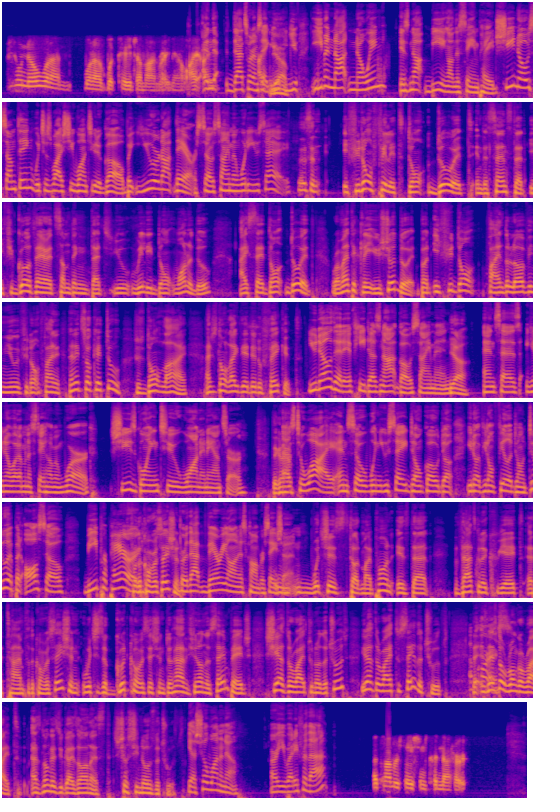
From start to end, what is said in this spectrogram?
I don't know what I'm what I'm, what page I'm on right now. I, And th- that's what I'm saying. Yeah. You, you, even not knowing is not being on the same page. She knows something, which is why she wants you to go, but you are not there. So, Simon, what do you say? Listen, if you don't feel it, don't do it. In the sense that if you go there, it's something that you really don't want to do. I said, don't do it. Romantically, you should do it. But if you don't find the love in you, if you don't find it, then it's okay too. Just don't lie. I just don't like the idea to fake it. You know that if he does not go, Simon, Yeah. and says, you know what, I'm going to stay home and work, she's going to want an answer They're have as to why. And so when you say don't go, don't, you know, if you don't feel it, don't do it, but also be prepared for the conversation. for that very honest conversation. which is Todd, my point is that that's going to create a time for the conversation which is a good conversation to have if you're not on the same page she has the right to know the truth you have the right to say the truth Of There- there's no wrong or right as long as you guys are honest she, she knows the truth Yeah, she'll want to know. Are you ready for that? a conversation could not hurt.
